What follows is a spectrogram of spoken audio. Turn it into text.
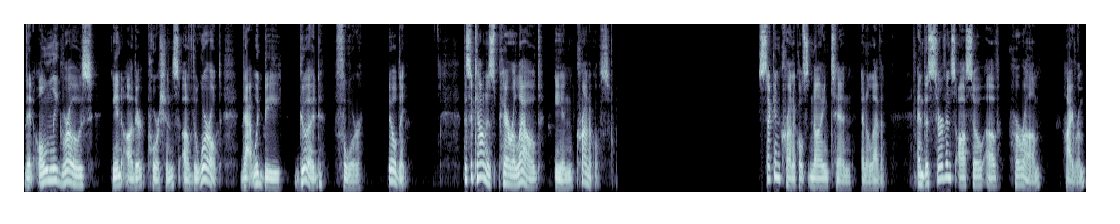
that only grows in other portions of the world. That would be good for building. This account is paralleled in Chronicles. 2 Chronicles 9, 10, and 11. And the servants also of Hiram, Hiram,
